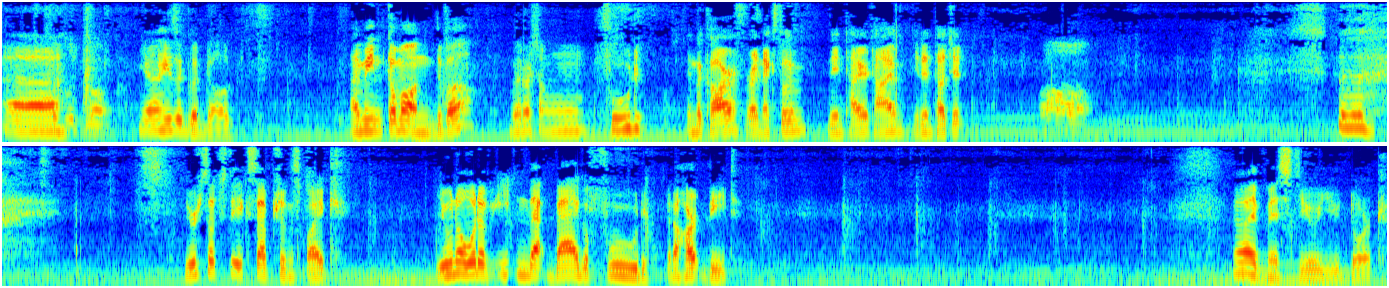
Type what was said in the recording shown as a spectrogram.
Uh, Good dog. yeah, he's a good dog. I mean, come on, diba? Meron siyang food in the car right next to him the entire time. He didn't touch it. Oo. You're such the exception, Spike. Yuna would have eaten that bag of food in a heartbeat. I've missed you, you dork.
